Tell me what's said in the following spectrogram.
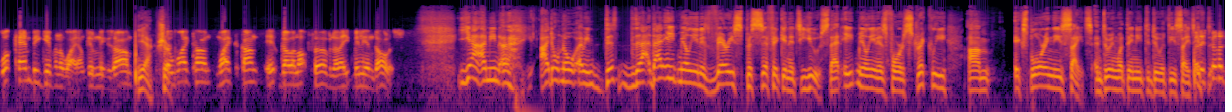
what can be given away. I'm giving an example. Yeah, sure. So why can't why can't it go a lot further than eight million dollars? Yeah, I mean, uh, I don't know. I mean, this that that eight million is very specific in its use. That eight million is for strictly um, exploring these sites and doing what they need to do with these sites. But If it's going to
